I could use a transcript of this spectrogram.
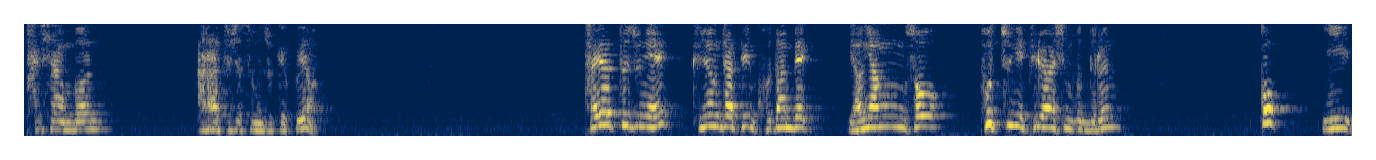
다시 한번 알아두셨으면 좋겠고요. 다이어트 중에 균형 잡힌 고단백 영양소 보충이 필요하신 분들은 꼭 이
